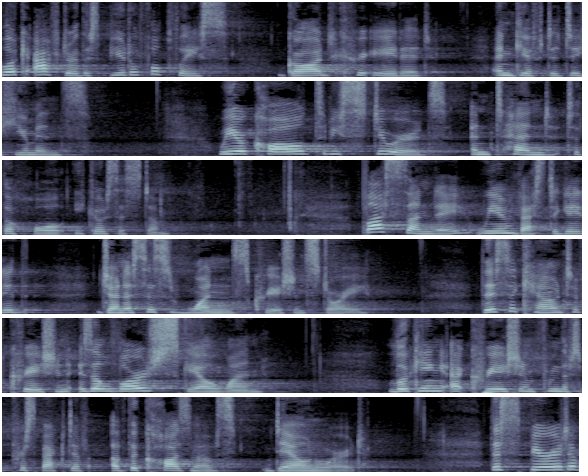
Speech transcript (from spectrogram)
look after this beautiful place God created and gifted to humans. We are called to be stewards and tend to the whole ecosystem. Last Sunday, we investigated Genesis 1's creation story. This account of creation is a large scale one, looking at creation from the perspective of the cosmos downward. The Spirit of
